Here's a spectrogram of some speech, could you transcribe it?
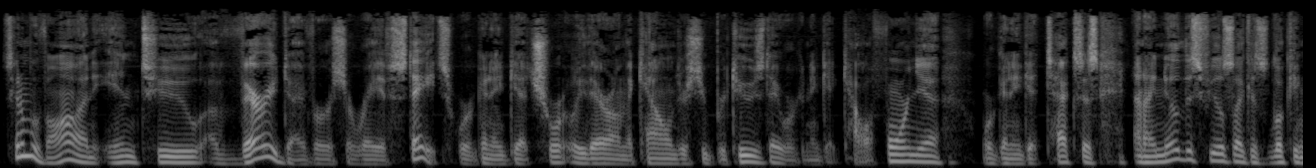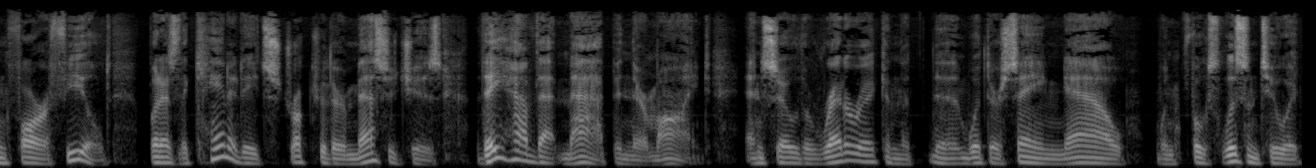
It's going to move on into a very diverse array of states. We're going to get shortly there on the calendar Super Tuesday. We're going to get California. We're going to get Texas. And I know this feels like it's looking far afield, but as the candidates structure their messages, they have that map in their mind. And so the rhetoric and the, the, what they're saying now, when folks listen to it,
